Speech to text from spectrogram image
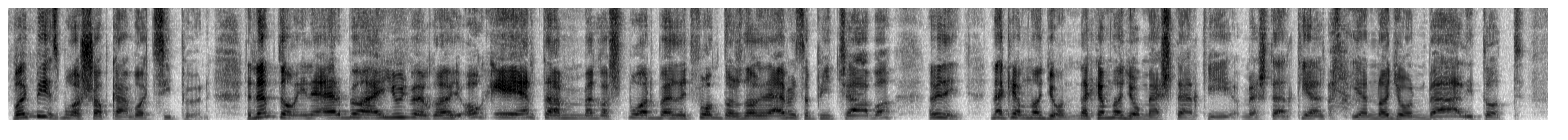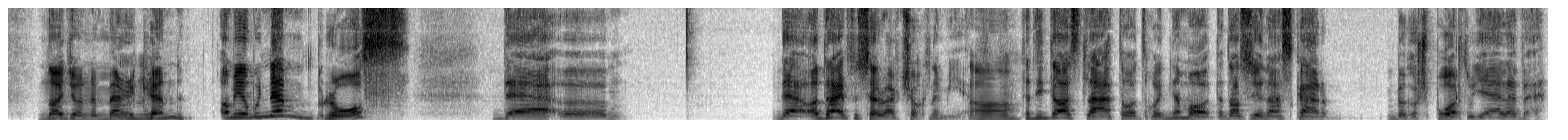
Vagy baseball sapkán, vagy cipőn. De nem tudom, én erből már úgy vagyok, hogy oké, okay, értem, meg a sportban ez egy fontos dolog, de elmész a picsába. De nekem nagyon, nekem nagyon mesterki, mesterkielt, ilyen nagyon beállított, nagyon American, uh-huh. ami amúgy nem rossz, de ö, de a Drive to Survive csak nem ilyen. Aha. Tehát itt azt látod, hogy nem a, tehát az, hogy a NASCAR meg a sport ugye eleve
